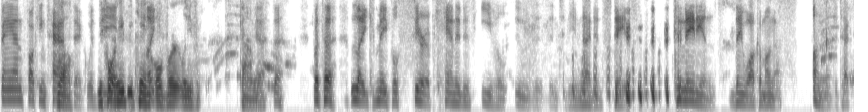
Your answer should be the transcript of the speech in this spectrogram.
fan fucking tastic. with Before the, he became like- overtly common. Yeah, the, but the like maple syrup, Canada's evil oozes into the United States. Canadians, they walk among us undetected.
